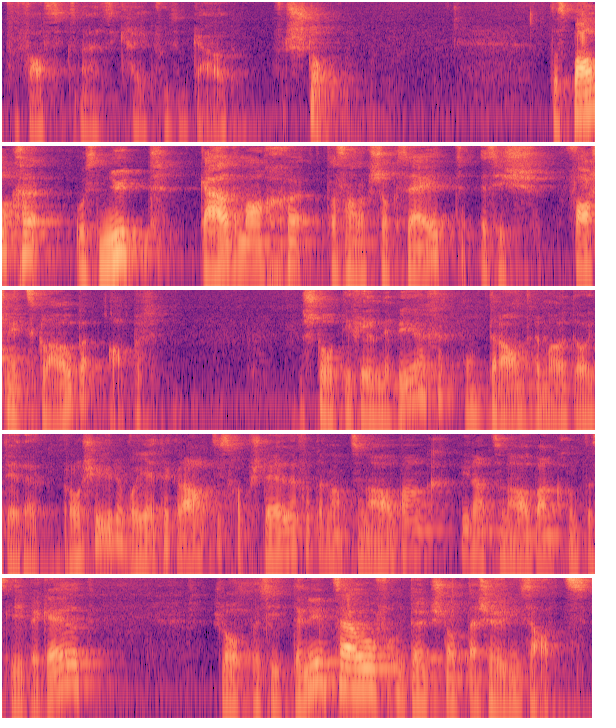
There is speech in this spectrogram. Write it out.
die Verfassungsmäßigkeit von unserem Geld verstehen. Dass Banken aus nichts Geld machen, das habe ich schon gesagt. Es ist fast nicht zu glauben, aber es steht in vielen Büchern, unter anderem auch in dieser Broschüre, die jeder gratis bestellen von der Nationalbank. Die Nationalbank und das liebe Geld. Schlägt man Seite 19 auf und dort steht der schöne Satz.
